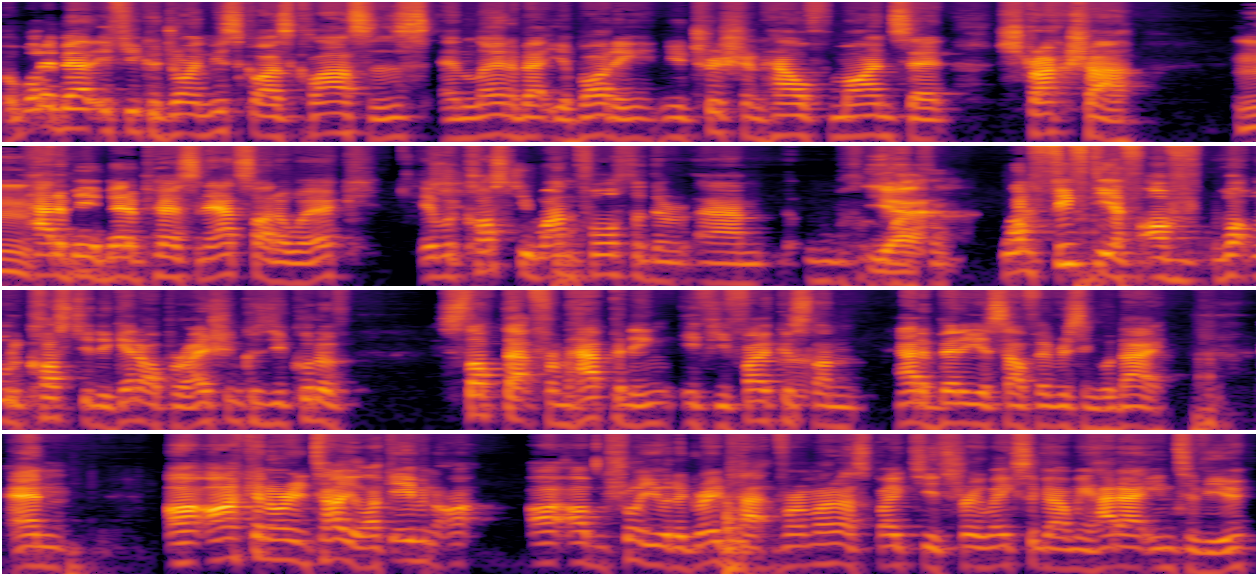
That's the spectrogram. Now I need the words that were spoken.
But what about if you could join this guy's classes and learn about your body, nutrition, health, mindset, structure, Mm. how to be a better person outside of work? It would cost you one fourth of the um, Yeah. one fiftieth of what would cost you to get an operation because you could have stopped that from happening if you focused on how to better yourself every single day. And I, I can already tell you, like even I, I, I'm sure you would agree, Pat. From when I spoke to you three weeks ago and we had our interview,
